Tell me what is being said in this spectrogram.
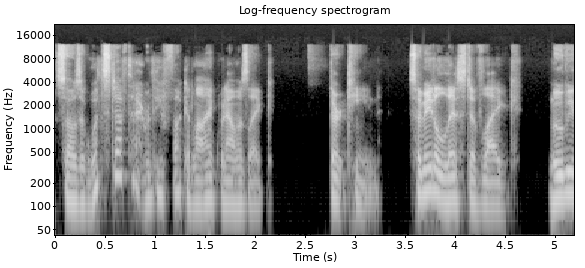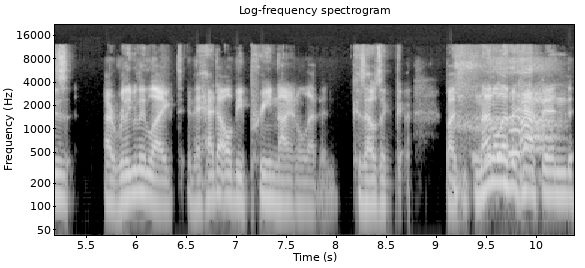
So I was like, what stuff did I really fucking like when I was like 13? So I made a list of like movies I really, really liked, and they had to all be pre 9 11 because I was like, but 9 11 happened.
